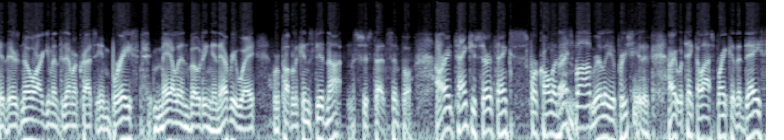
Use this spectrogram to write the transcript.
Uh, There's no argument the Democrats embraced mail-in voting in every way. Republicans did not. It's just that simple. All right. Thank you, sir. Thanks for calling Thanks, in. Bob. Really appreciate it. All right. We'll take the last break of the day.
